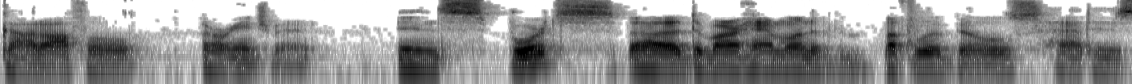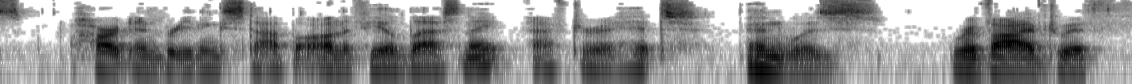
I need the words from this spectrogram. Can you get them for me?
god awful arrangement. In sports, uh, Damar Hamlin of the Buffalo Bills had his heart and breathing stop on the field last night after a hit and was revived with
